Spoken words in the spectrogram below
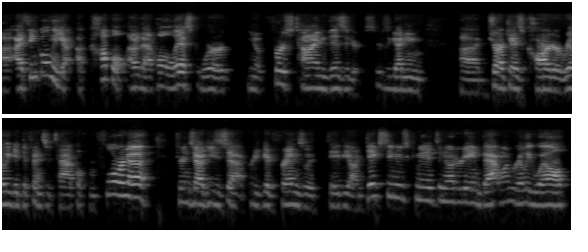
uh, I think only a, a, couple out of that whole list were, you know, first time visitors. There's a guy named uh, Jarquez Carter, really good defensive tackle from Florida. Turns out he's uh, pretty good friends with Davion Dixon, who's committed to Notre Dame. That went really well.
